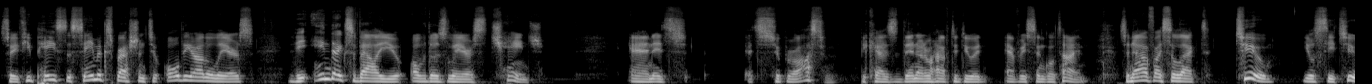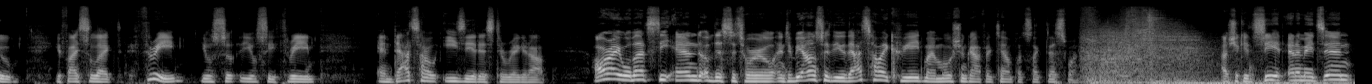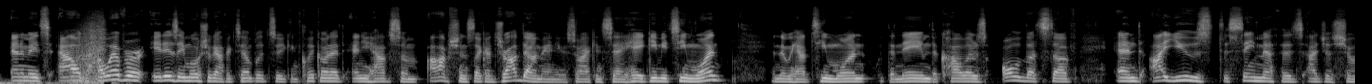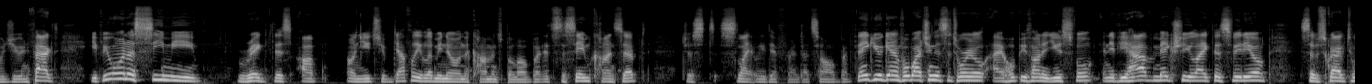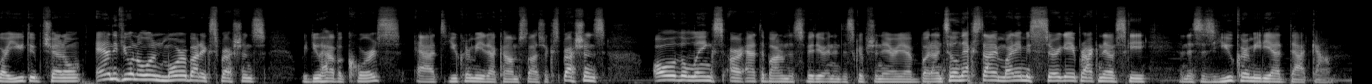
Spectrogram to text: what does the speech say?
So if you paste the same expression to all the other layers, the index value of those layers change. And it's it's super awesome because then I don't have to do it every single time. So now if I select 2, you'll see 2. If I select 3, you'll you'll see 3. And that's how easy it is to rig it up. All right, well that's the end of this tutorial and to be honest with you, that's how I create my motion graphic templates like this one. As you can see, it animates in, animates out. However, it is a motion graphic template, so you can click on it and you have some options like a drop-down menu. So I can say, hey, give me team one. And then we have team one with the name, the colors, all of that stuff. And I used the same methods I just showed you. In fact, if you want to see me rig this up on YouTube, definitely let me know in the comments below. But it's the same concept just slightly different, that's all. But thank you again for watching this tutorial. I hope you found it useful. And if you have, make sure you like this video, subscribe to our YouTube channel. And if you want to learn more about expressions, we do have a course at ukramedia.com slash expressions. All of the links are at the bottom of this video in the description area. But until next time, my name is Sergei Prokhnevskiy, and this is ukramedia.com.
